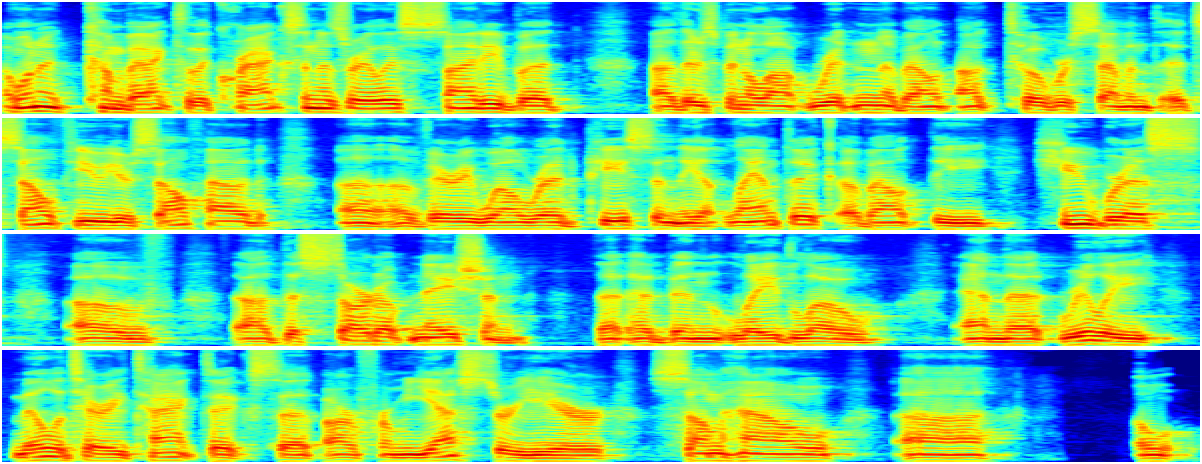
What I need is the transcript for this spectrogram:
I want to come back to the cracks in Israeli society, but uh, there's been a lot written about October 7th itself. You yourself had uh, a very well read piece in The Atlantic about the hubris of uh, the startup nation that had been laid low and that really military tactics that are from yesteryear somehow, uh, oh,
